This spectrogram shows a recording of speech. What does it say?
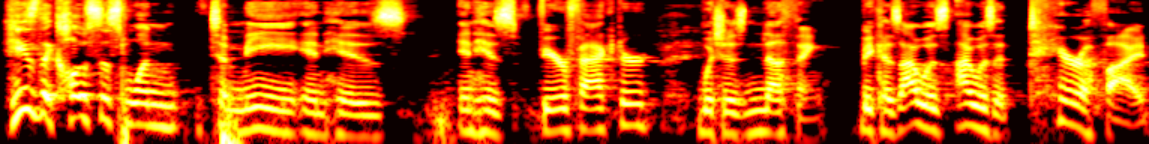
he's the closest one to me in his in his fear factor, which is nothing because I was I was a terrified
